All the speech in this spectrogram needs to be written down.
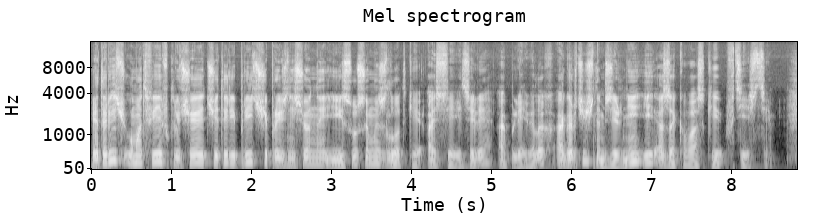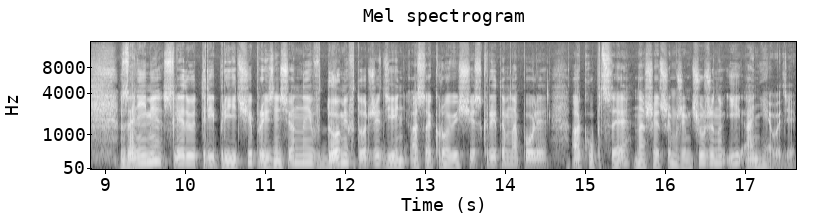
Эта речь у Матфея включает четыре притчи, произнесенные Иисусом из лодки о сеятеле, о плевелах, о горчичном зерне и о закваске в тесте. За ними следуют три притчи, произнесенные в доме в тот же день о сокровище, скрытом на поле, о купце, нашедшем жемчужину, и о неводе.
